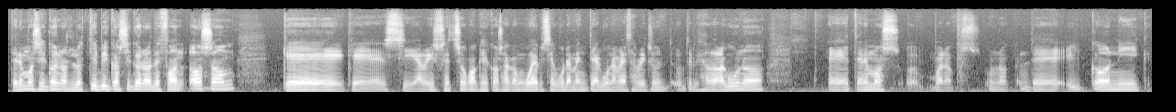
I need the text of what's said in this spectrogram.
Tenemos iconos, los típicos iconos de font awesome, que, si habéis hecho cualquier cosa con web seguramente alguna vez habréis utilizado alguno. Eh, tenemos, bueno, pues uno de Iconic,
